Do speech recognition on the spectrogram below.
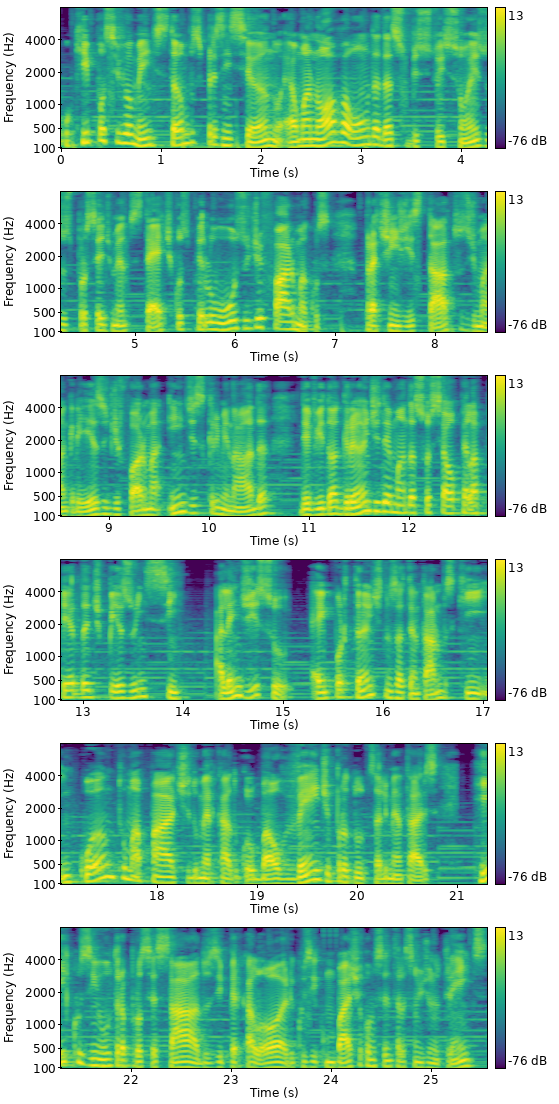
O que possivelmente estamos presenciando é uma nova onda das substituições dos procedimentos estéticos pelo uso de fármacos para atingir status de magreza de forma indiscriminada devido à grande demanda social pela perda de peso em si. Além disso, é importante nos atentarmos que, enquanto uma parte do mercado global vende produtos alimentares ricos em ultraprocessados, hipercalóricos e com baixa concentração de nutrientes,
